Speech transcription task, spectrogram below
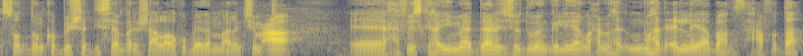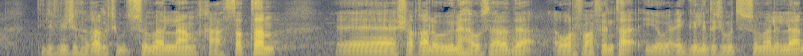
soddonka bisha december insha allah oo ku beegan maalin jimcaha xafiiska ha yimaadaan hay soo diiwaan geliyaan waxaan u mahad celinayaa bahda saxaafadda telefishinka qaranka jamhuuriyadda somalilan khaasatan shaqaalaweynaha wasaaradda warfaafinta iyo wacyigelinta jamhuuriyadda somalilan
